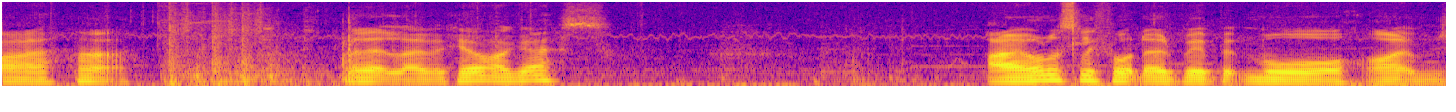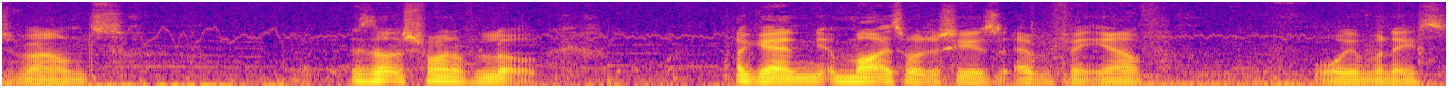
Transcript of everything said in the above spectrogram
Uh huh. A little overkill, I guess. I honestly thought there'd be a bit more items around. There's not a shrine of luck. Again, you might as well just use everything you have. All your monies.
